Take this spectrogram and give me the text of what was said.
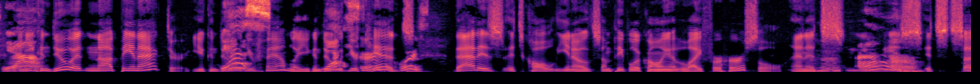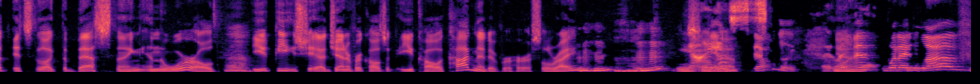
yeah. you can do it and not be an actor. You can do it with your family. You can do it with Yes, your Sure, of kids. course. That is, it's called, you know, some people are calling it life rehearsal, and it's Oh. it's it's it's like the best thing in the world. Yeah. You, you she, uh, Jennifer calls it you call it cognitive rehearsal, right? Mhm, Mhm. mhm. nice. Definitely. I like Yeah. that. And what I love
